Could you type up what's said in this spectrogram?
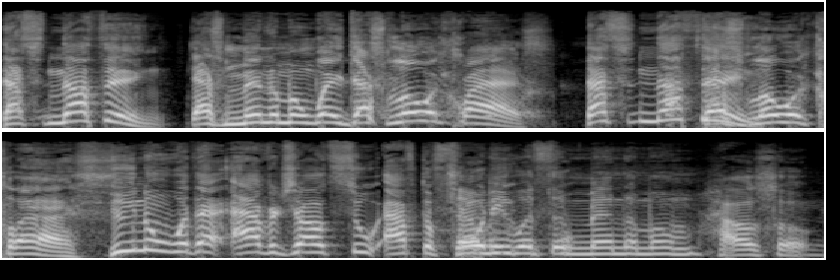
That's nothing. That's minimum wage. That's lower class. That's nothing. That's lower class. Do you know what that average out to after Tell 40? me what the minimum household.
